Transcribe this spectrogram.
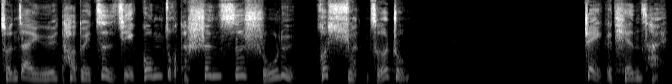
存在于他对自己工作的深思熟虑和选择中。这个天才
